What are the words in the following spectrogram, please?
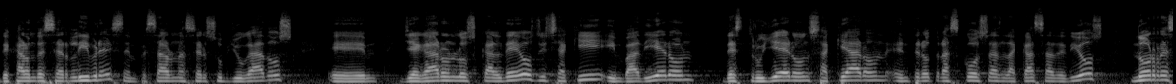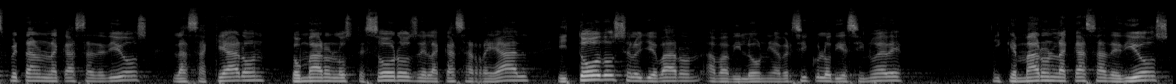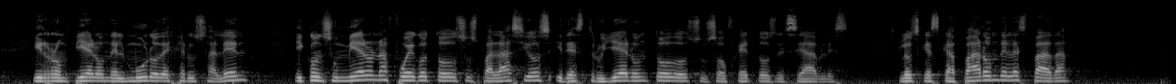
dejaron de ser libres, empezaron a ser subyugados, eh, llegaron los caldeos, dice aquí, invadieron, destruyeron, saquearon, entre otras cosas, la casa de Dios, no respetaron la casa de Dios, la saquearon, tomaron los tesoros de la casa real y todos se lo llevaron a Babilonia. Versículo 19, y quemaron la casa de Dios y rompieron el muro de Jerusalén y consumieron a fuego todos sus palacios y destruyeron todos sus objetos deseables. Los que escaparon de la espada,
